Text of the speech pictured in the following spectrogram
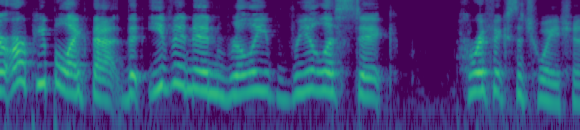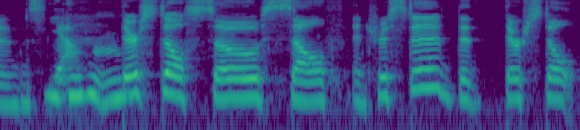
there are people like that that even in really realistic horrific situations yeah mm-hmm. they're still so self-interested that they're still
